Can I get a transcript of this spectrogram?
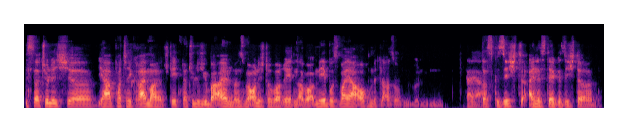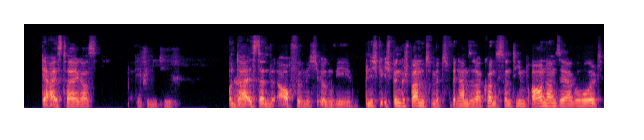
ist natürlich, äh, ja, Patrick Reimer steht natürlich über allem, da müssen wir auch nicht drüber reden, aber Mebus war ja auch mit, also Ja, ja, das Gesicht, eines der Gesichter der Ice Tigers. definitiv. Und Ja. da ist dann auch für mich irgendwie, bin ich, ich bin gespannt, mit, wen haben sie da? Konstantin Braun haben sie ja geholt.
